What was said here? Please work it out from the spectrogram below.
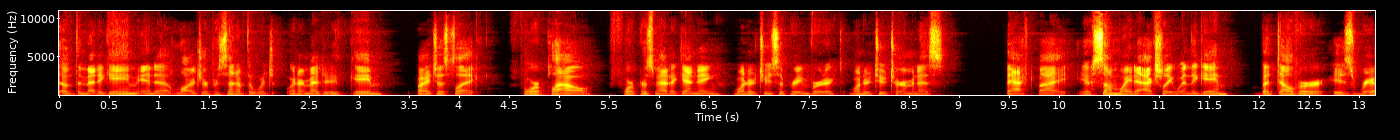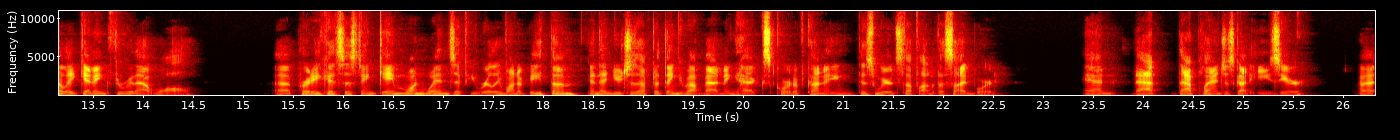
of the metagame and a larger percent of the win- winner metagame by just like four plow, four prismatic ending, one or two supreme verdict, one or two terminus, backed by you know, some way to actually win the game. But Delver is rarely getting through that wall. Uh, pretty consistent game one wins if you really want to beat them, and then you just have to think about maddening hex, court of cunning, this weird stuff out of the sideboard, and that that plan just got easier uh,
